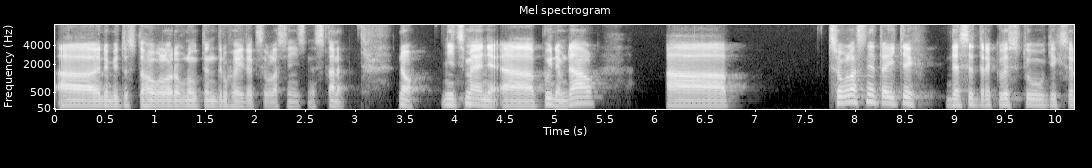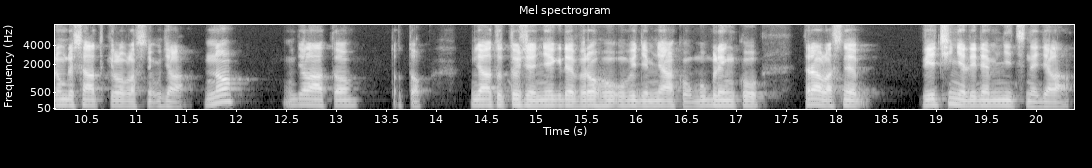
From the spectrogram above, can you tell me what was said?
A kdyby to stahovalo rovnou ten druhý, tak se vlastně nic nestane. No, nicméně, půjdeme dál. A co vlastně tady těch 10 requestů, těch 70 kg vlastně udělá? No, udělá to toto. Udělá to to, že někde v rohu uvidím nějakou bublinku, která vlastně většině lidem nic nedělá.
